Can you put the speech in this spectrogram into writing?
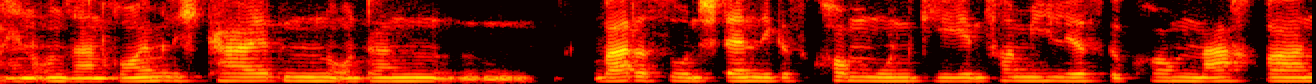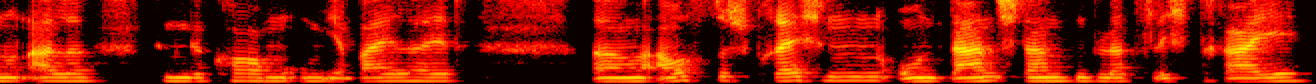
in unseren Räumlichkeiten und dann war das so ein ständiges Kommen und Gehen. Familie ist gekommen, Nachbarn und alle sind gekommen, um ihr Beileid ähm, auszusprechen. Und dann standen plötzlich drei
